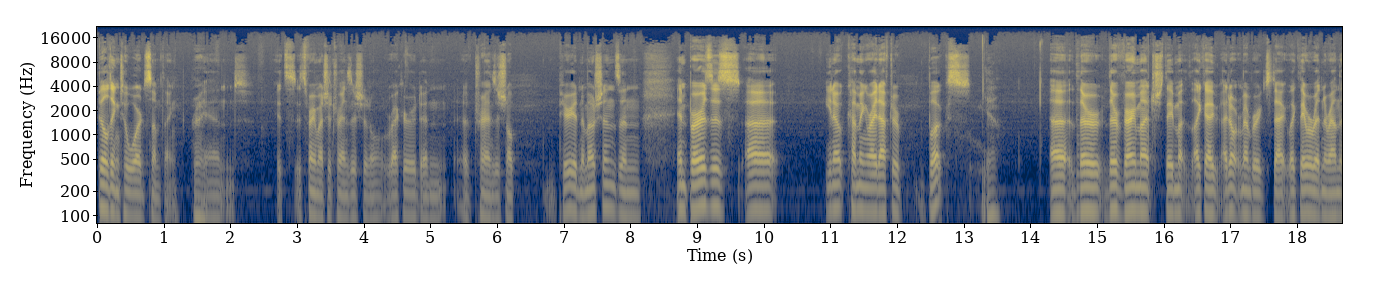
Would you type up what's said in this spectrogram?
building towards something, Right. And it's it's very much a transitional record and a transitional period in emotions. And and Birds is uh, you know coming right after books. Yeah, uh, they're they're very much they mu- like I, I don't remember exact like they were written around the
